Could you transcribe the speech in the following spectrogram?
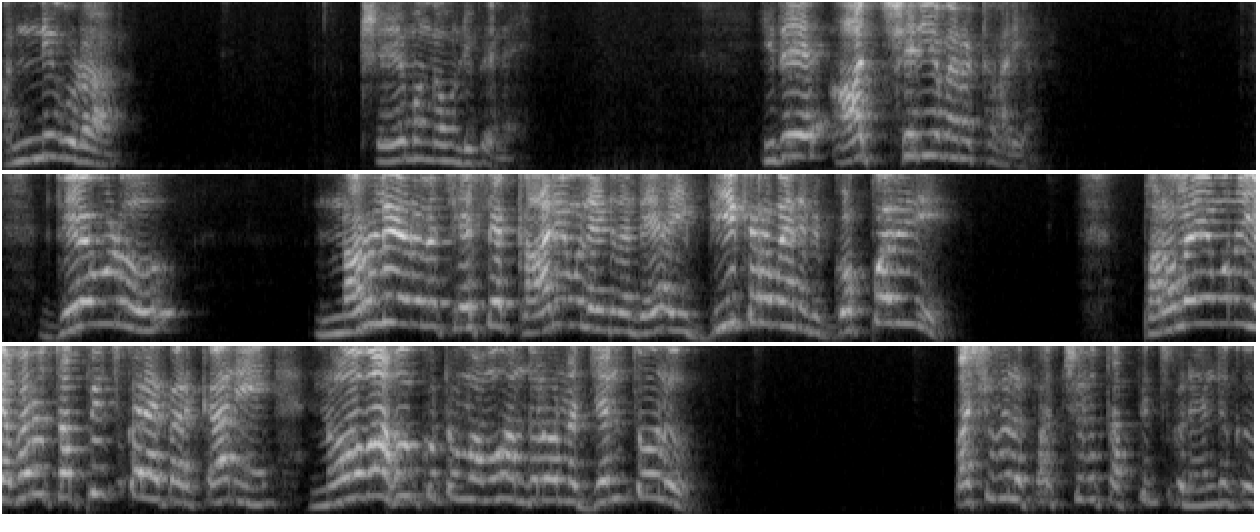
అన్నీ కూడా క్షేమంగా ఉండిపోయినాయి. ఇదే ఆశ్చర్యమైన కార్యం. దేవుడు నరులేడలు చేసే కార్యములు ఏంటిదంటే అవి భీకరమైనవి గొప్పవి. ప్రళయమును ఎవరు తప్పించుకోలేపారు కానీ నోవాహు కుటుంబము అందులో ఉన్న జంతువులు పశువులు పక్షులు తప్పించుకునేందుకు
